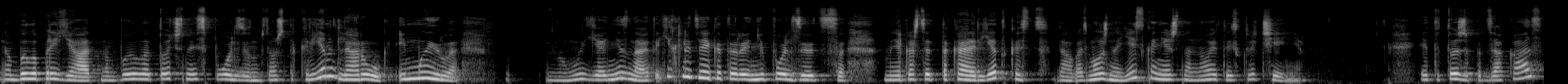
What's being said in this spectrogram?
было приятно было точно использовано потому что крем для рук и мыло ну я не знаю таких людей которые не пользуются. Мне кажется это такая редкость. Да возможно есть конечно но это исключение. Это тоже под заказ.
